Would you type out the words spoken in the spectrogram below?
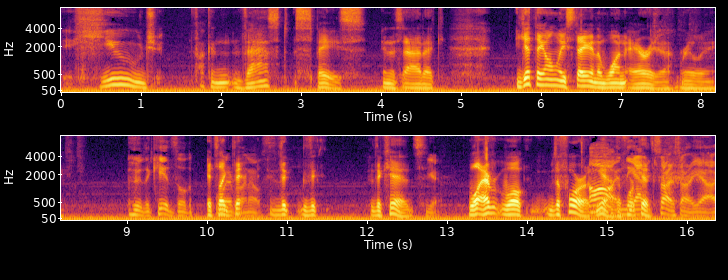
huge, fucking vast space in this attic, yet they only stay in the one area. Really, Who the kids or the it's or like the, everyone else? the the the kids. yeah. Well, every, well, the four, Oh, yeah, the in four the attic. kids. Sorry, sorry. Yeah, I,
